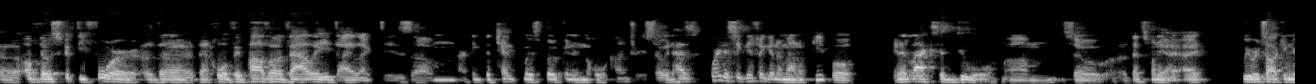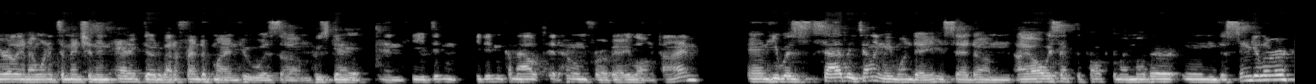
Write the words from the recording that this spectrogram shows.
uh, of those 54, uh, the, that whole Vipava Valley dialect is, um, I think the 10th most spoken in the whole country. So it has quite a significant amount of people and it lacks a dual. Um, so uh, that's funny. I, I, we were talking earlier and I wanted to mention an anecdote about a friend of mine who was, um, who's gay and he didn't, he didn't come out at home for a very long time. And he was sadly telling me one day, he said, um, I always have to talk to my mother in the singular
